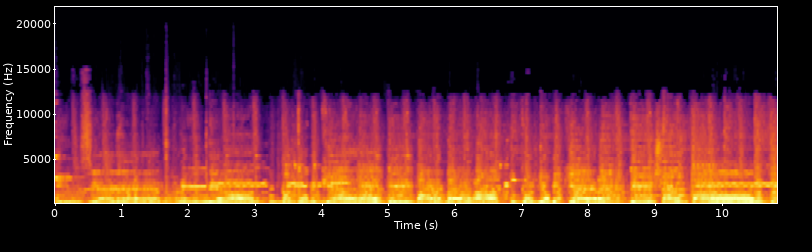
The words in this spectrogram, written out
insieme prendiamo col tuo bicchiere di Barbera col mio bicchiere di champagne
